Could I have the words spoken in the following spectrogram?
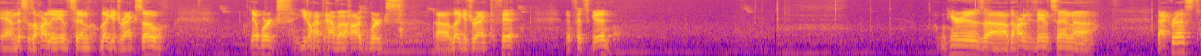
and this is a Harley Davidson luggage rack. So it works. You don't have to have a Hogworkz uh, luggage rack to fit. It fits good. And here is uh, the Harley Davidson uh, backrest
